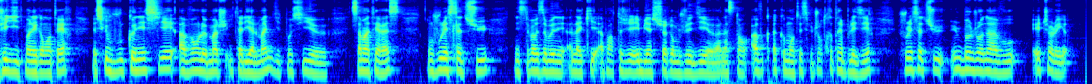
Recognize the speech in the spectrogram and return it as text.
j'ai dit, dites-moi les commentaires. Est-ce que vous le connaissiez avant le match Italie-Allemagne? Dites-moi si euh, ça m'intéresse. Donc je vous laisse là-dessus. N'hésitez pas à vous abonner, à liker, à partager et bien sûr, comme je l'ai dit euh, à l'instant, à, à commenter. Ça fait toujours très très plaisir. Je vous laisse là-dessus. Une bonne journée à vous et ciao les gars.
